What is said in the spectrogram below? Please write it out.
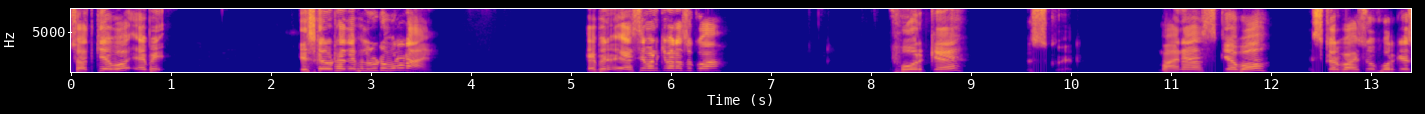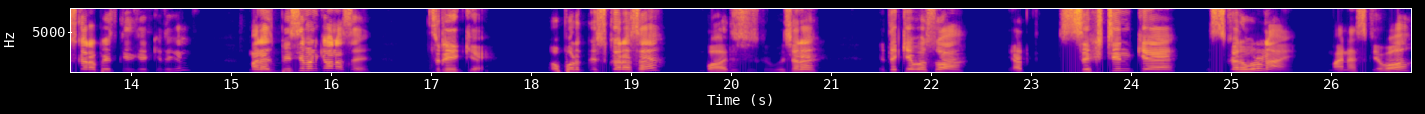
চ' ইয়াত কি হ'ব? এ বি স্কুৱেৰ উঠাই দিয়ে ফালে ৰুট হ'ব নাই? এ বি এ চি মান কিমান আছে কোৱা? फोर के स्क्वायर। माइनस के अब स्क्वायर बाईस फोर के स्क्वायर। अब इसकी की थी माइनस बी सी मान क्या ना से? थ्री के। ऊपर स्क्वायर से बाईस स्क्वायर। बुझे ना? ये तो क्या बस हुआ या सिक्सटीन के स्क्वायर हो ना है माइनस के अब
